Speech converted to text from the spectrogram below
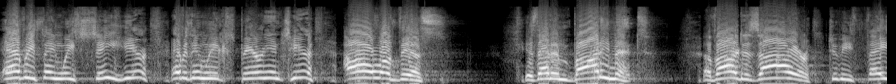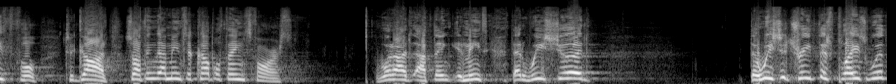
everything we see here, everything we experience here, all of this is that embodiment of our desire to be faithful to God. So I think that means a couple things for us. What I, I think it means that we should that we should treat this place with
